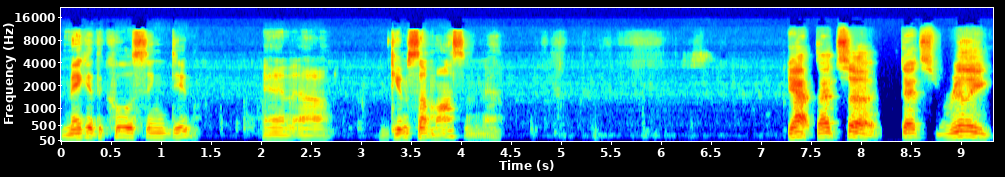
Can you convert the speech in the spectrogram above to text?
make it the coolest thing to do and uh, give them something awesome, man. Yeah, that's uh, that's really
